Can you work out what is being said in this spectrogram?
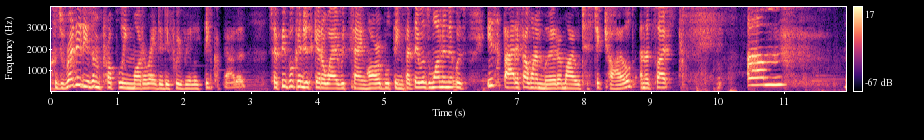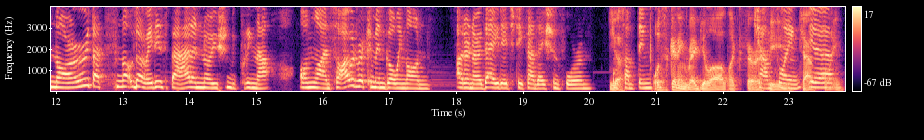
because Reddit isn't properly moderated if we really think about it. So people can just get away with saying horrible things. Like there was one and it was, is it bad if I want to murder my autistic child? And it's like, um, no, that's not, no, it is bad. And no, you shouldn't be putting that online. So I would recommend going on, I don't know, the ADHD Foundation forum or Yeah. something. Or just getting regular like therapy, Counselling, yeah. counseling,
